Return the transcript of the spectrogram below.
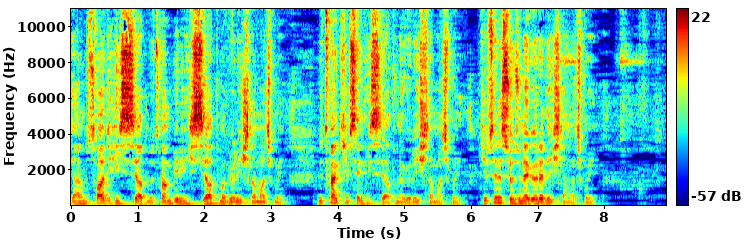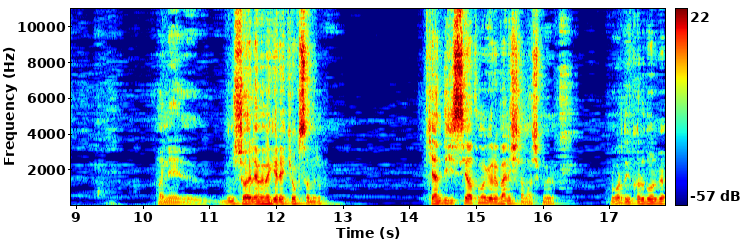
yani bu sadece hissiyat. Lütfen benim hissiyatıma göre işlem açmayın. Lütfen kimsenin hissiyatına göre işlem açmayın. Kimsenin sözüne göre de işlem açmayın. Hani bunu söylememe gerek yok sanırım. Kendi hissiyatıma göre ben işlem açmıyorum. Bu arada yukarı doğru bir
